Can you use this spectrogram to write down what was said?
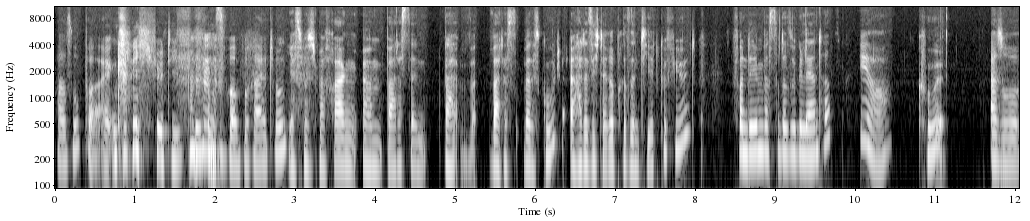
war super eigentlich für die Prüfungsvorbereitung. Jetzt muss ich mal fragen, ähm, war das denn, war, war, das, war das gut? Hat er sich da repräsentiert gefühlt von dem, was du da so gelernt hast? Ja. Cool. Also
